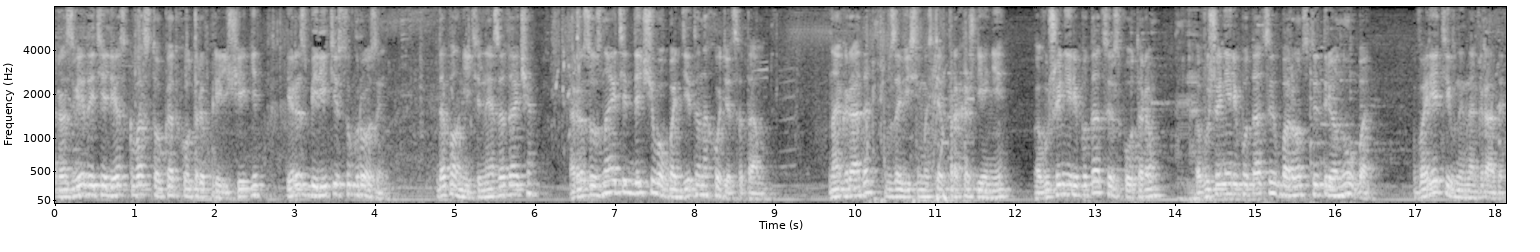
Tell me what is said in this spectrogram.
Разведайте лес к востоку от хутора Прильщиги и разберитесь с угрозой. Дополнительная задача – разузнайте, для чего бандиты находятся там. Награда, в зависимости от прохождения, повышение репутации с хутором, повышение репутации в баронстве Трионуба, вариативные награды.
